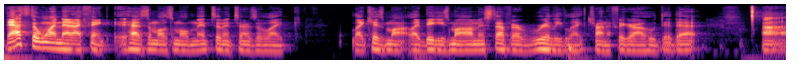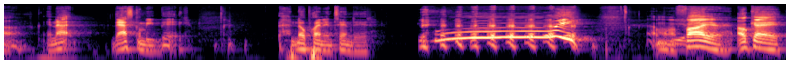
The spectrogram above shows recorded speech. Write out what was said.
that's the one that I think it has the most momentum in terms of like like his mom like Biggie's mom and stuff are really like trying to figure out who did that uh, and that that's gonna be big. No pun intended. I'm on fire. Okay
